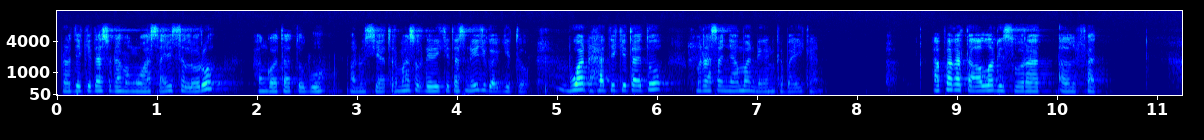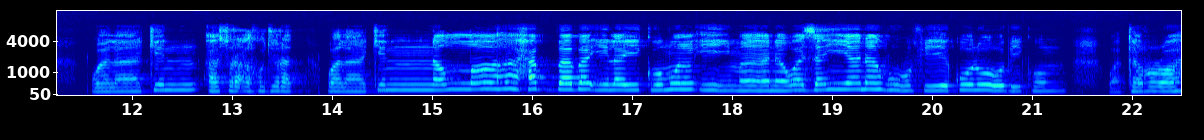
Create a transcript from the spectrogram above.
berarti kita sudah menguasai seluruh anggota tubuh manusia, termasuk diri kita sendiri juga gitu. Buat hati kita itu merasa nyaman dengan kebaikan. Apa kata Allah di surat Al-Fat? Walakin uh, surah Al-Hujurat, walakin Allah habbaba ilaikumul iman wa zayyanahu fi qulubikum وكره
